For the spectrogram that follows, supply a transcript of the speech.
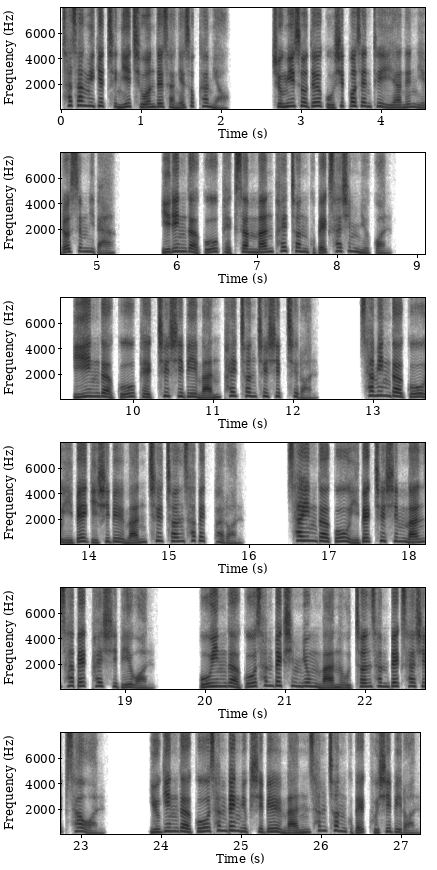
차상위계층이 지원 대상에 속하며 중위소득 50% 이하는 이렇습니다. 1인 가구 103만 8,946원, 2인 가구 172만 8,077원, 3인 가구 221만 7,408원, 4인 가구 270만 482원, 5인 가구 316만 5,344원, 6인 가구 361만 3,991원,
